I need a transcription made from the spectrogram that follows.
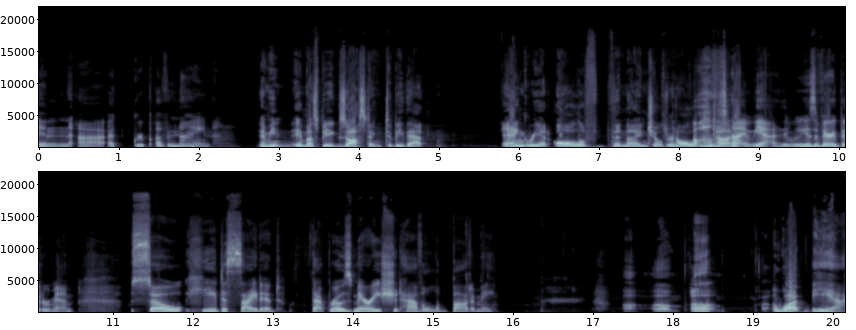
in uh, a group of nine. I mean, it must be exhausting to be that angry at all of the nine children all of all the time. the time. Yeah, he was a very bitter man. So he decided that Rosemary should have a lobotomy. Um, uh, what? Yeah,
